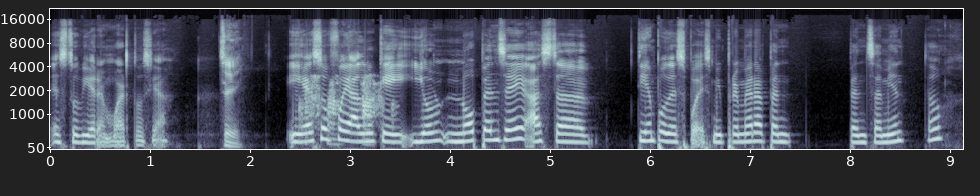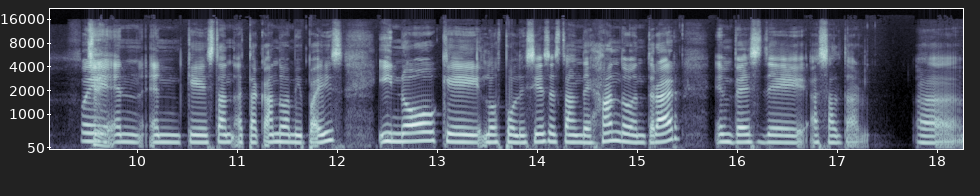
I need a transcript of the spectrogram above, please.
estuvieran muertos ya. sí Y eso fue algo que yo no pensé hasta tiempo después. Mi primer pen- pensamiento fue Sí. en, en que están atacando a mi país y no que los policías están dejando entrar en vez de asaltar. ah,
